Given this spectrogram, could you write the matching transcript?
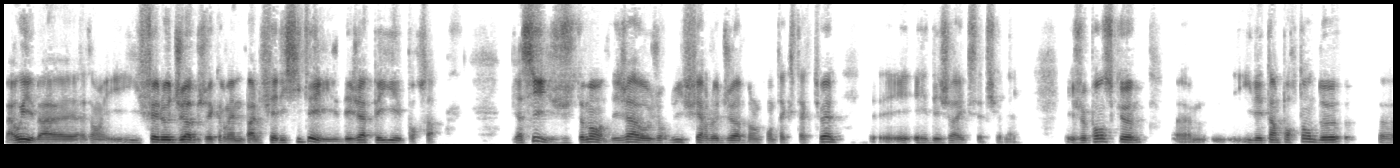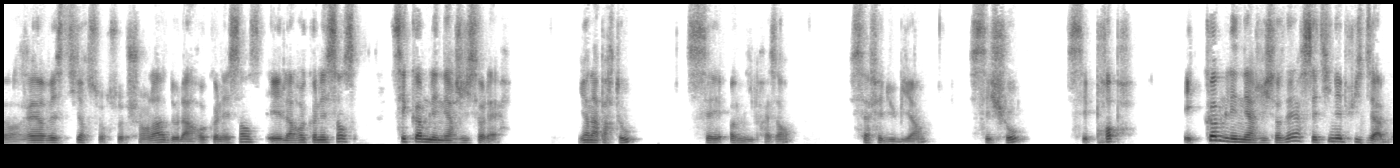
Bah oui, bah, attends, il fait le job, je vais quand même pas le féliciter, il est déjà payé pour ça. Bien si, justement, déjà aujourd'hui, faire le job dans le contexte actuel est, est déjà exceptionnel. Et je pense que il est important de euh, réinvestir sur ce champ-là de la reconnaissance. Et la reconnaissance, c'est comme l'énergie solaire. Il y en a partout, c'est omniprésent, ça fait du bien, c'est chaud, c'est propre. Et comme l'énergie solaire, c'est inépuisable.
